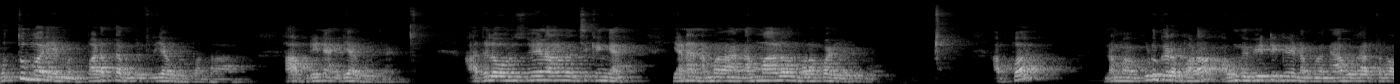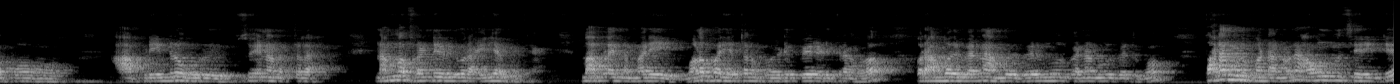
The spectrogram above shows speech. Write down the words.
முத்துமாரியம்மன் படத்தை வந்து ஃப்ரீயாக கொடுப்பேன்டா. அப்படின்னு ஐடியா கொடுத்தேன். அதில் ஒரு சுயநலம்னு வச்சுக்கோங்க. ஏன்னா நம்ம நம்மளும் ஆளும் எடுக்கும். அப்போ நம்ம கொடுக்குற படம் அவங்க வீட்டுக்கு நம்ம ஞாபகார்த்தமாக போகும் அப்படின்ற ஒரு சுயநலத்தில் நம்ம ஃப்ரெண்டுகளுக்கு ஒரு ஐடியா கொடுத்தேன். மாப்பிள்ளை இந்த மாதிரி முளைப்பாரி எத்தனை பேர் பேர் எடுக்கிறாங்களோ ஒரு ஐம்பது பேர்னா ஐம்பது பேர் நூறு பேர்னா நூறு பேர்த்துக்கும் படம் கொடுப்பாண்டானோடனே அவங்களும் சரின்ட்டு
